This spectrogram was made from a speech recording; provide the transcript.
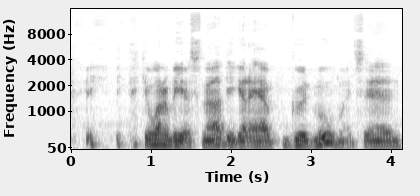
you want to be a snob, you got to have good movements. And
